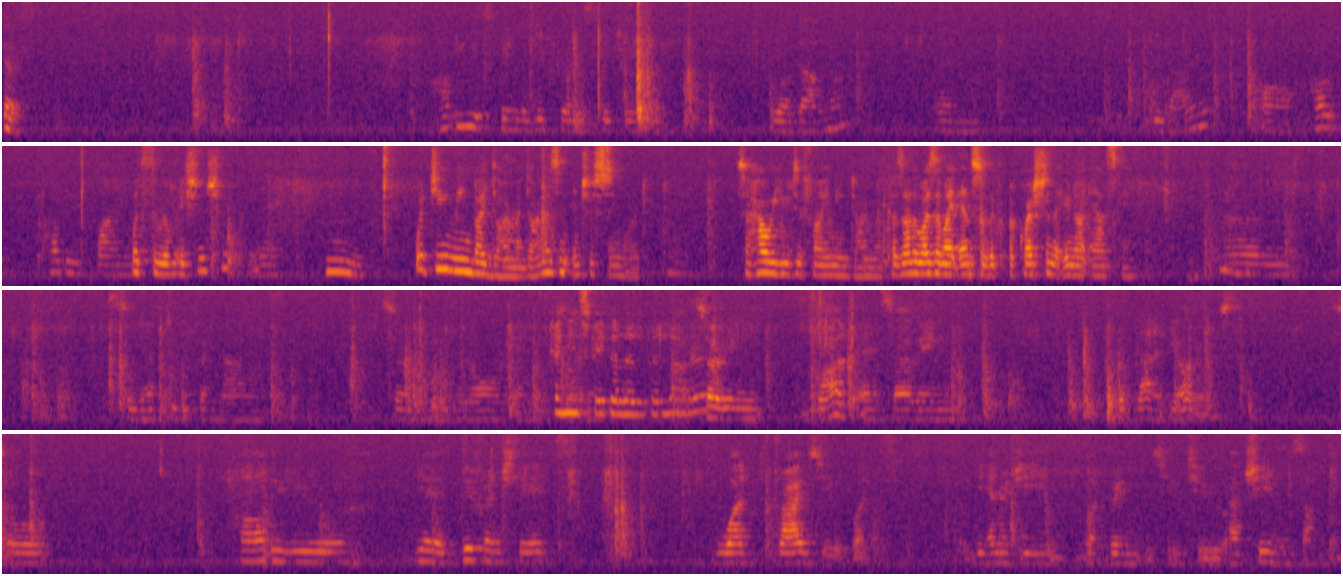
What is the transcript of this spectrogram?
Yes. How do you explain the difference between your dharma and desire? Or how, how do you find... What's the relationship? Yeah. Hmm. What do you mean by dharma? Dharma is an interesting word. So how are you defining dharma? Because otherwise I might answer the, a question that you're not asking. Um, so you have two different dharmas. Serving the Lord and... Can you speak a little bit louder? Serving God and serving the planet, the others. So how do you yeah differentiate what drives you, what the energy, what brings you to achieving something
